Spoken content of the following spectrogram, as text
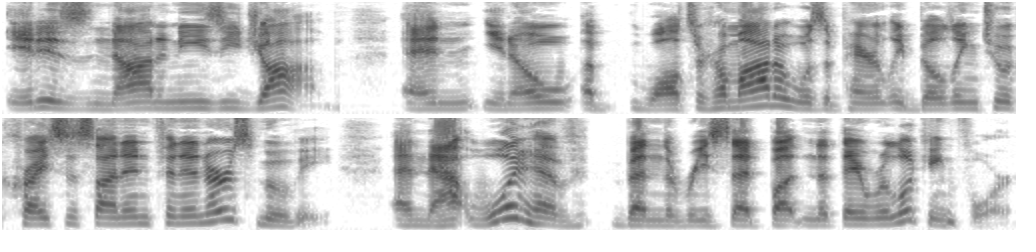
it is not an easy job. And, you know, uh, Walter Hamada was apparently building to a Crisis on Infinite Earths movie, and that would have been the reset button that they were looking for.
